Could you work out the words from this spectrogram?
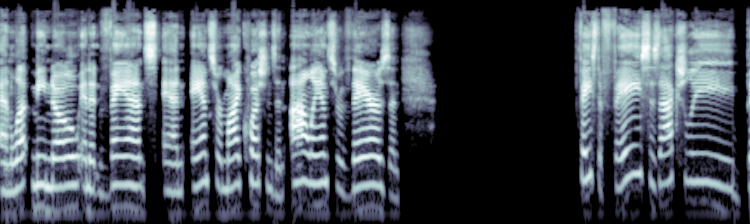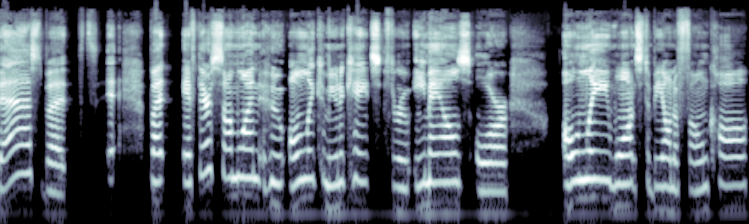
and let me know in advance and answer my questions and I'll answer theirs and face to face is actually best, but but if there's someone who only communicates through emails or only wants to be on a phone call,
